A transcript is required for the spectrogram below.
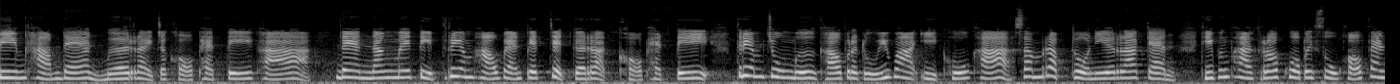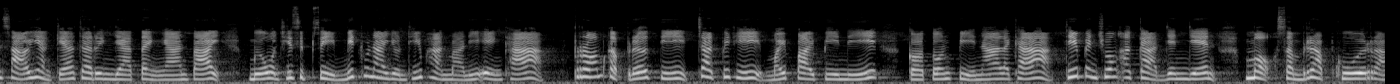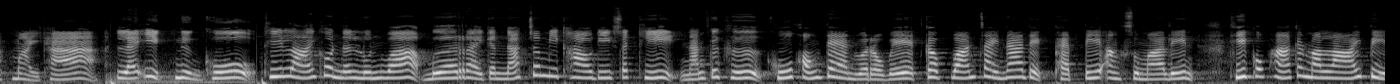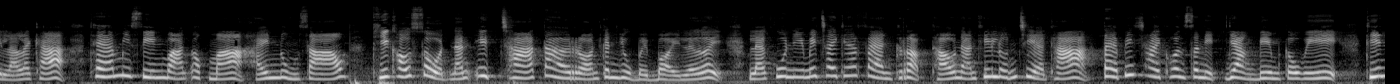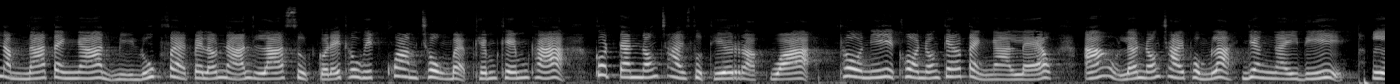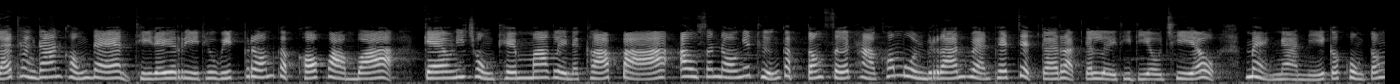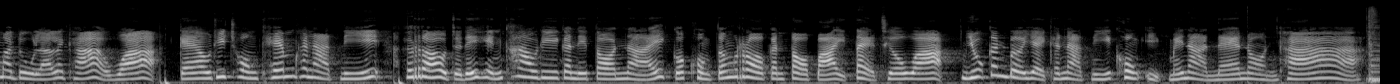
บีมถามแดนเมื่อไหร่จะขอแพตตี้ค่ะ แดนนั่งไม่ติดเตรียมหาแหวนเพชรเจ็ดกะรัตขอแพตตี้ เตรียมจูงมือเข้าประตูวิวาห์อีกคู่ค่ะสำหรับโทนี่รากแก่น ที่เพิ่งพาครอบครัวไปสู่ขอแฟนสาวอย่างแก้วจริญญาแต่งงานไป เมื่อวันที่ 14 มิถุนายนที่ผ่านมานี้เองค่ะ พร้อมกับฤกษ์ดีจัดพิธีไม่ปลายปีนี้ ก็ต้นปีหน้าละค่ะ ที่เป็นช่วงอากาศเย็นๆ เหมาะสำหรับคู่รักใหม่ค่ะ และอีกหนึ่งคู่ ที่หลายคนนั้นลุ้นว่าเมื่อไรกันนะจะมีข่าวดีสักที นั่นก็คือคู่ของแดนวรเวทกับหวานใจหน้าเด็กแพตตี้อังสุมาลิน ที่คบหากันมาหลายปีแล้วละค่ะ แถมมีซีนหวานออกมาให้หนุ่มสาว ที่เขาโสดนั้นอิจฉาตาร้อนกันอยู่บ่อยๆเลย และคู่นี้ไม่ใช่แค่แฟนคลับเท่านั้นที่ลุ้นเชียร์ค่ะ แต่พี่ชายคนสนิทอย่างบีมกวี ที่นำหน้าแต่งงานมีลูกแฝดไปแล้วนั้นล่าสุดก็ได้ทวิตความชงแบบเข้มๆค่ะ กดดันน้องชายสุดที่รักว่าโทนี่ขอน้องแก้วแต่งงานแล้ว อ้าว แล้วน้องชายผมล่ะ ยังไงดี และทางด้านของแดนที่ได้รีทวิตพร้อมกับข้อความว่า แก้วนี่ชงเข้มมากเลยนะครับป๋า เอาซะน้องเนี่ยถึงกับต้องเซิร์ชหาข้อมูลร้านแหวนเพชรเจ็ดกะรัตกันเลยทีเดียวเชียว แหม่งานนี้ก็คงต้องมาดูแล้วเลยค่ะว่าแก้วที่ชงเข้มขนาดนี้ เราจะได้เห็นข่าวดีกันในตอนไหน ก็คงต้องรอกันต่อไป แต่เชื่อว่า ยุกันเบอร์ใหญ่ขนาดนี้คงอีกไม่นานแน่นอนค่ะ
